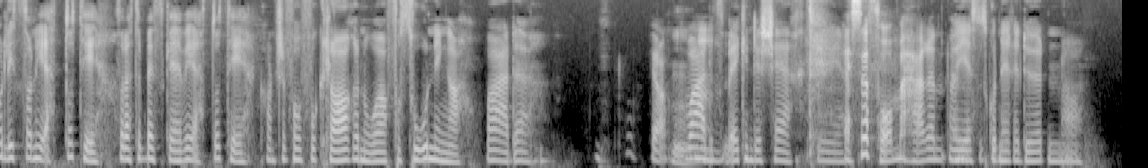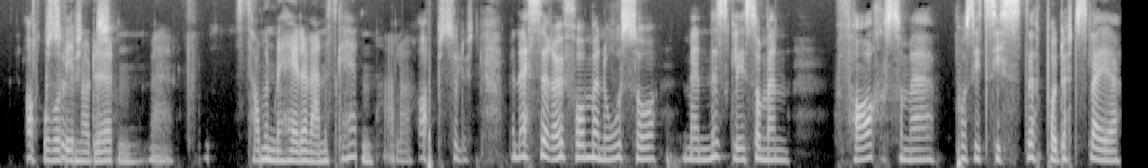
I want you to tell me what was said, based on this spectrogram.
Og litt sånn i ettertid. Så dette ble skrevet i ettertid. Kanskje for å forklare noe av forsoninga. Hva er det ja, hva er det som egentlig skjer? I, Jeg ser for meg her en, Når Jesus går ned i døden og Absolutt. overvinner døden. Med sammen med hele menneskeheten? Eller? Absolutt. Men jeg ser òg for meg noe så menneskelig som en far som er på sitt siste på dødsleiet,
